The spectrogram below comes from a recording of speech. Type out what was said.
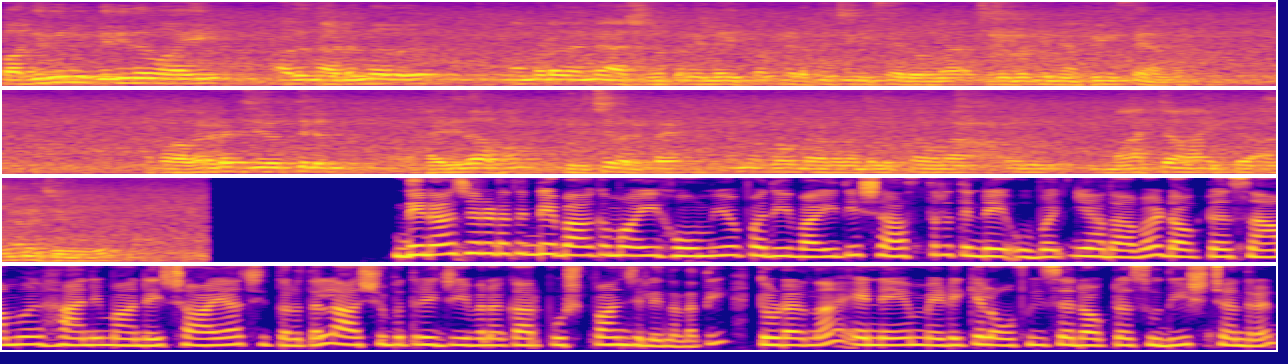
പതിവിന് വിപരീതമായി അത് നടുന്നത് നമ്മുടെ തന്നെ ആശുപത്രിയിലെ ഇപ്പോൾ കിടത്തി ചികിത്സയിലുള്ള ശ്രീമതി നഫീസയാണ്. അപ്പോൾ അവരുടെ ജീവിതത്തിലും ഹരിതാഭം തിരിച്ചു വരട്ടെ എന്നുള്ളതുകൊണ്ടാണ് നമ്മൾ ഇത്തവണ ഒരു മാറ്റമായിട്ട് അങ്ങനെ ചെയ്തത്. ദിനാചരണത്തിന്റെ ഭാഗമായി ഹോമിയോപ്പതി വൈദ്യശാസ്ത്രത്തിന്റെ ഉപജ്ഞാതാവ് ഡോക്ടർ സാമുൽ ഹാനിമാന്റെ ഛായാചിത്രത്തിൽ ആശുപത്രി ജീവനക്കാർ പുഷ്പാഞ്ജലി നടത്തി. തുടർന്ന് N A medical officer doctor Sudheesh Chandran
